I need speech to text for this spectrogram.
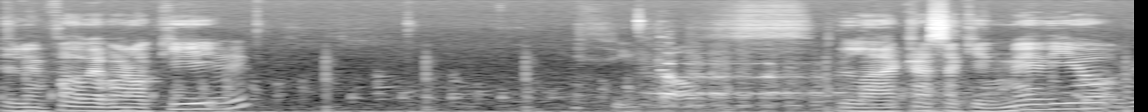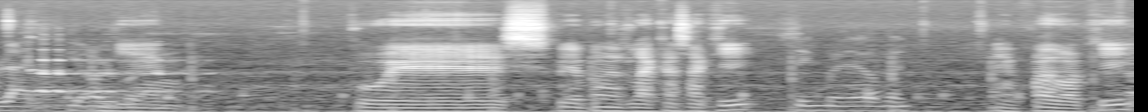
El enfado voy a ponerlo aquí. La casa aquí en medio. Bien. Pues voy a poner la casa aquí. Enfado aquí.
